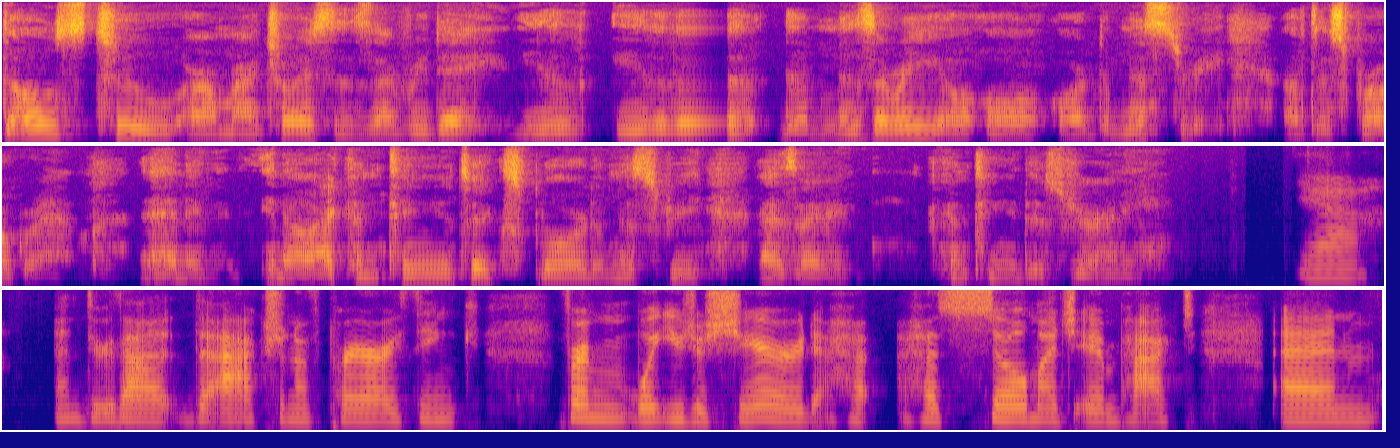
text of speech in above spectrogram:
those two are my choices every day either either the, the misery or, or, or the mystery of this program and it, you know i continue to explore the mystery as i continue this journey Yeah. And through that, the action of prayer, I think from what you just shared ha- has so much impact. And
